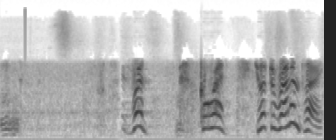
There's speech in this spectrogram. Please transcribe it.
Run! Go run! You have to run and play.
